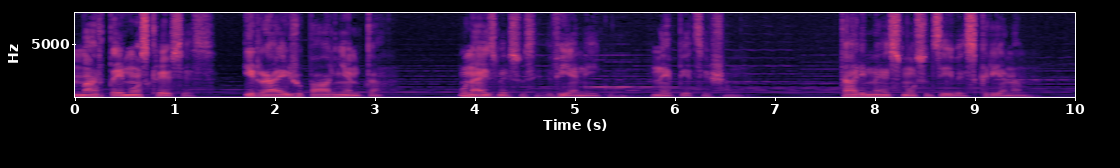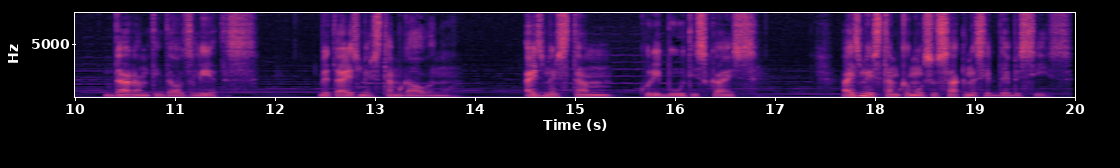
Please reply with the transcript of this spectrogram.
Marta ir noskrējusies, ir raižu pārņemta un aizmirsusi vienīgo nepieciešamo. Tā arī mēs mūsu dzīvē skrienam, darām tik daudz lietas, bet aizmirstam galveno. Aizmirstam, kur ir būtiskais, aizmirstam, ka mūsu saknes ir debesīs,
